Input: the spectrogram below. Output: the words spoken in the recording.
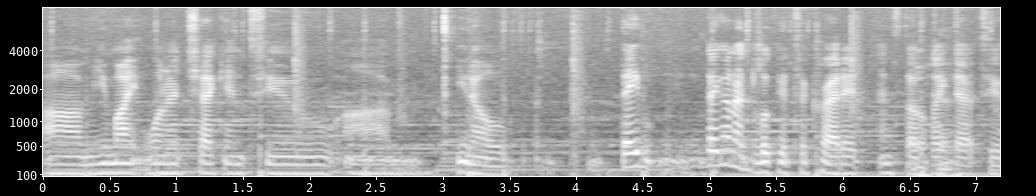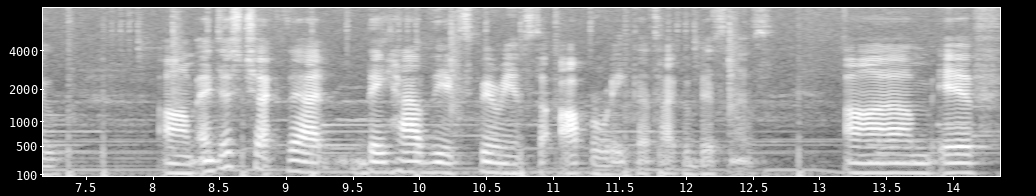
Um, you might want to check into, um, you know, they they're gonna look into credit and stuff like that too, um, and just check that they have the experience to operate that type of business. Um, if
